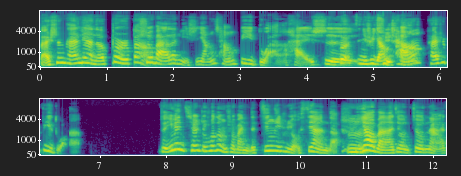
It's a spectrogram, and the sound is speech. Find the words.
把身材练得倍儿棒。说白了，你是扬长避短还是你是扬长还是避短？对，因为其实就说这么说吧，你的精力是有限的，嗯你要不然就就拿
